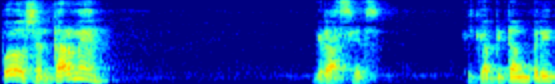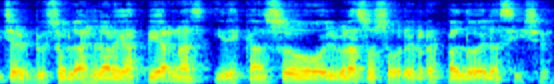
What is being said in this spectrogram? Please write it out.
¿Puedo sentarme? Gracias. El capitán Pritchard cruzó las largas piernas y descansó el brazo sobre el respaldo de la silla.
